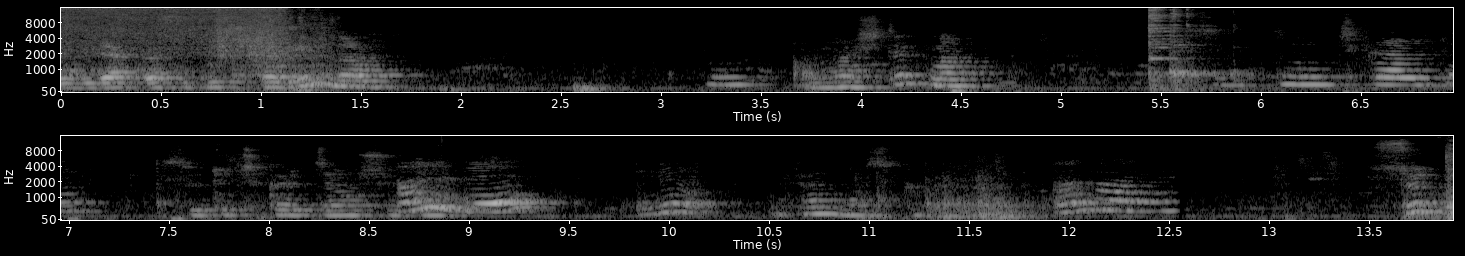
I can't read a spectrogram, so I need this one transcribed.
E, bir dakika sütü çıkarayım da. Anlaştık mı? Sütünü çıkardım. Sütü çıkaracağım şuradan. Anne. Efendim aşkım. Anne. Süt.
